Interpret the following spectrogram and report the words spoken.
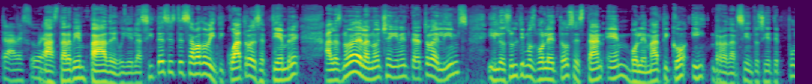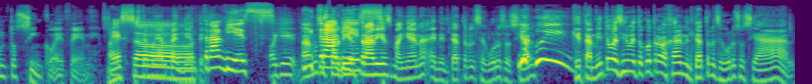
Travesura. Va a estar bien padre, oye. La cita es este sábado 24 de septiembre a las 9 de la noche ahí en el Teatro del IMSS y los últimos boletos están en Bolemático y Radar 107.5 FM. Eso. esté muy al pendiente. Travies. Oye, vamos a estar bien travies mañana en el Teatro del Seguro Social. Yujuy. Que también te voy a decir, me tocó trabajar en el Teatro del Seguro Social.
